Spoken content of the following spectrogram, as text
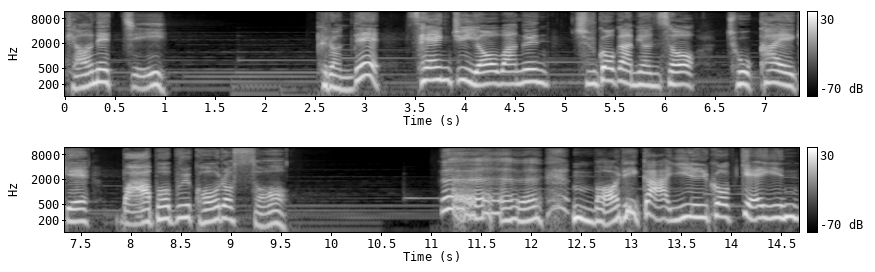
변했지. 그런데 생쥐 여왕은 죽어가면서 조카에게 마법을 걸었어. 으, 머리가 일곱 개인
